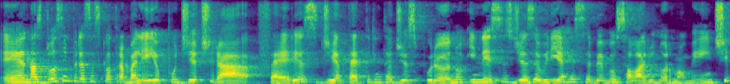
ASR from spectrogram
É, nas duas empresas que eu trabalhei, eu podia tirar férias de até 30 dias por ano. E nesses dias eu iria receber meu salário normalmente.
